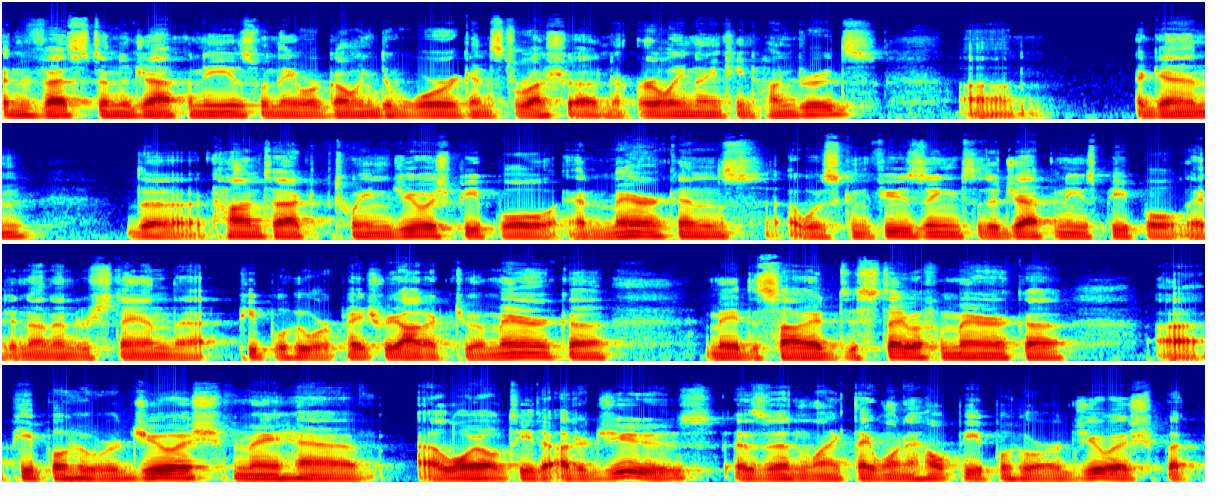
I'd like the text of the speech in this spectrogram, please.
invest in the Japanese when they were going to war against Russia in the early 1900s. Um, again, the contact between Jewish people and Americans was confusing to the Japanese people. They did not understand that people who were patriotic to America may decide to stay with America uh, people who are Jewish may have a loyalty to other Jews, as in like they want to help people who are Jewish, but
